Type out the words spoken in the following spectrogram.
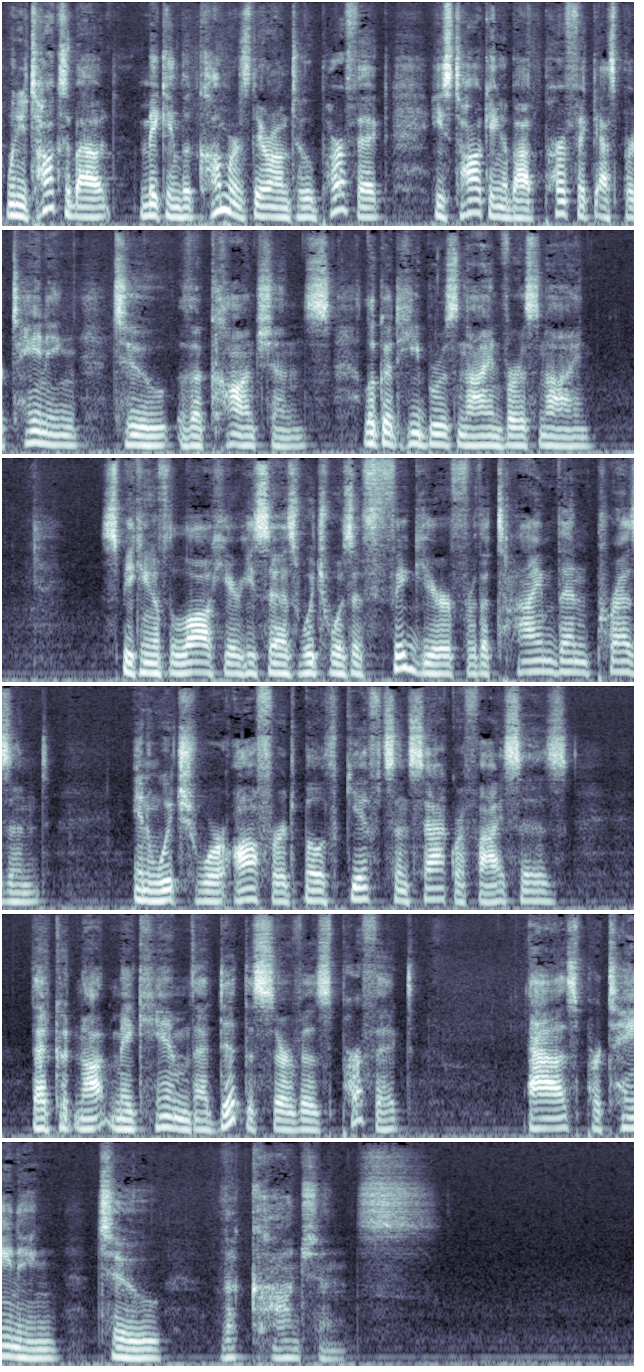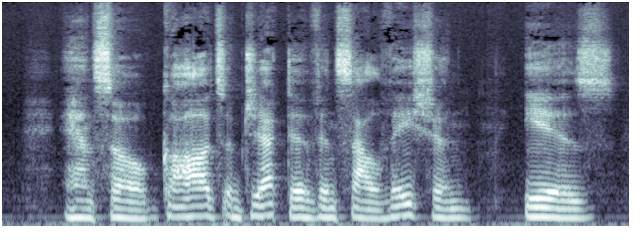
When he talks about making the comers thereunto perfect, he's talking about perfect as pertaining to the conscience. Look at Hebrews 9, verse 9. Speaking of the law here, he says, which was a figure for the time then present, in which were offered both gifts and sacrifices, that could not make him that did the service perfect, as pertaining to the conscience. And so God's objective in salvation is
